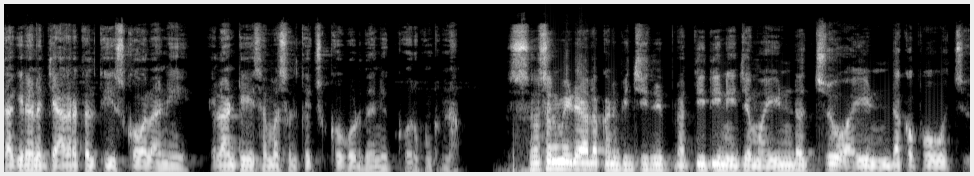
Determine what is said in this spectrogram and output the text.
తగిన జాగ్రత్తలు తీసుకోవాలని, ఎలాంటి సమస్యలు తెచ్చుకోకూడదని కోరుకుంటున్నా. సోషల్ మీడియాలో కనిపించేది ప్రతిదీ నిజం అయ్యుండొచ్చు, అయి ఉండకపోవచ్చు.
